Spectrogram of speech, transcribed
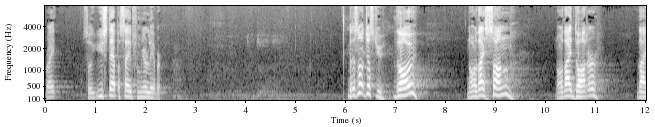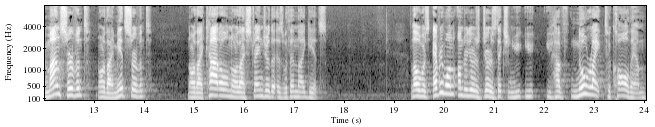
Right? So you step aside from your labor. But it's not just you. Thou, nor thy son, nor thy daughter, thy manservant, nor thy maidservant, nor thy cattle, nor thy stranger that is within thy gates. In other words, everyone under your jurisdiction, you, you, you have no right to call them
